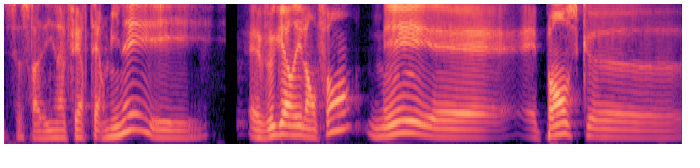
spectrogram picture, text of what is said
ça sera une affaire terminée. Et elle veut garder l'enfant, mais elle, pense que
